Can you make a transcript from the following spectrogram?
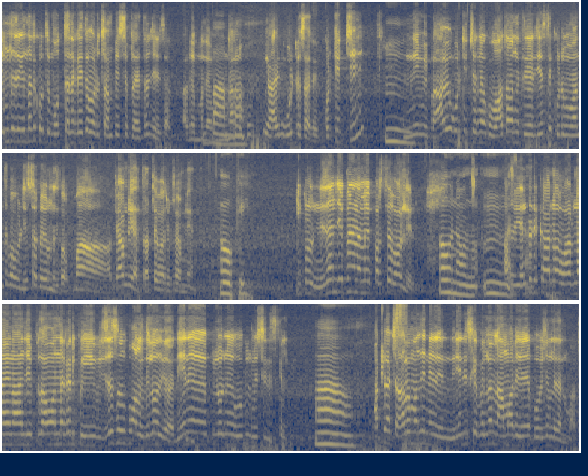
ఏం జరిగిందంటే కొంచెం మొత్తానికైతే వాడు చంపేసే ప్రయత్నం చేశాడు. అదే. నన్ను ఆయన కొట్టి సారీ కొట్టించి ఉమ్. నీ మీ బావి కొట్టించని ఒక వాతావరణం క్రియేట్ చేస్తే కుటుంబం అంతా పాపం డిస్టర్బ్ అయి పాపం మా ఫ్యామిలీ అంతా అత్తగారి ఫ్యామిలీ అంతా. ఓకే. ఇప్పుడు నిజం చెప్పినా నమ్మే పరిస్థితి వాళ్ళు లేరు. అవునవును. అసలు ఎంతటి కారణం వాడినాయన అని చెప్తామన్నా కానీ ఇప్పుడు ఈ స్వరూపం వాళ్ళకి తెలియదు కదా. నేనే పిల్లని ఊపిరి మిస్టేక్ తీసుకెళ్ళి. అట్లా చాలా మంది నేను నేను తీసుకెళ్ళినా నా మాట వినే పొజిషన్ లేదనమాట.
